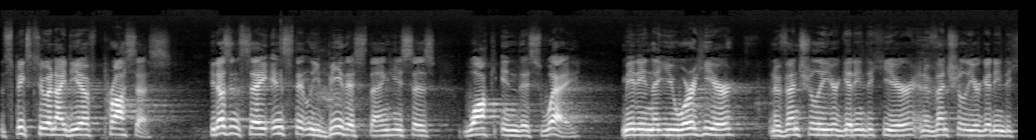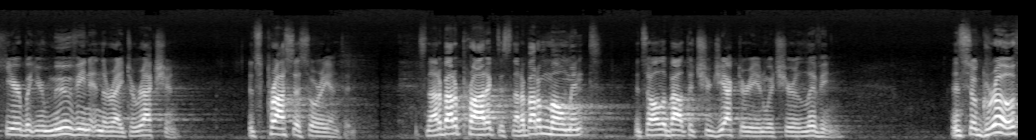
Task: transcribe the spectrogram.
It speaks to an idea of process. He doesn't say instantly be this thing, he says walk in this way, meaning that you were here and eventually you're getting to here, and eventually you're getting to here, but you're moving in the right direction. It's process oriented. It's not about a product, it's not about a moment, it's all about the trajectory in which you're living. And so growth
